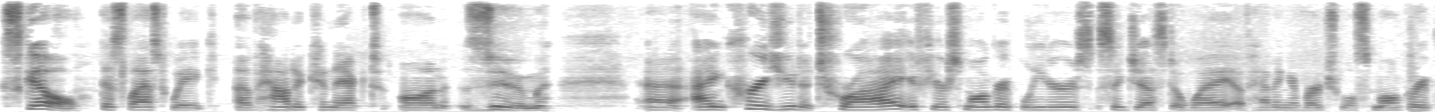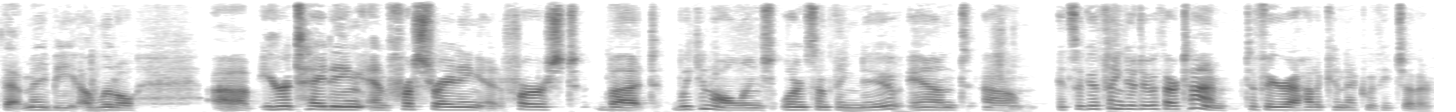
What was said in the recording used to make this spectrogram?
skill this last week of how to connect on Zoom. Uh, I encourage you to try if your small group leaders suggest a way of having a virtual small group that may be a little uh, irritating and frustrating at first, but we can all learn, learn something new, and um, it's a good thing to do with our time to figure out how to connect with each other.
